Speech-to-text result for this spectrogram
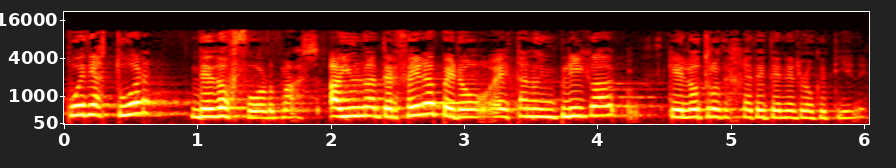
puede actuar de dos formas. Hay una tercera, pero esta no implica que el otro deje de tener lo que tiene.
